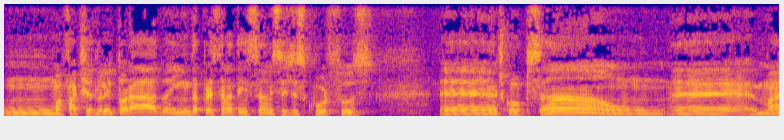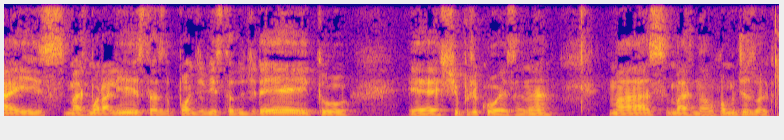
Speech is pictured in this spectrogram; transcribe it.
uma fatia do eleitorado, ainda prestando atenção nesses discursos é, anticorrupção, é, mais, mais moralistas do ponto de vista do direito, é, esse tipo de coisa, né? Mas, mas não como 18.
